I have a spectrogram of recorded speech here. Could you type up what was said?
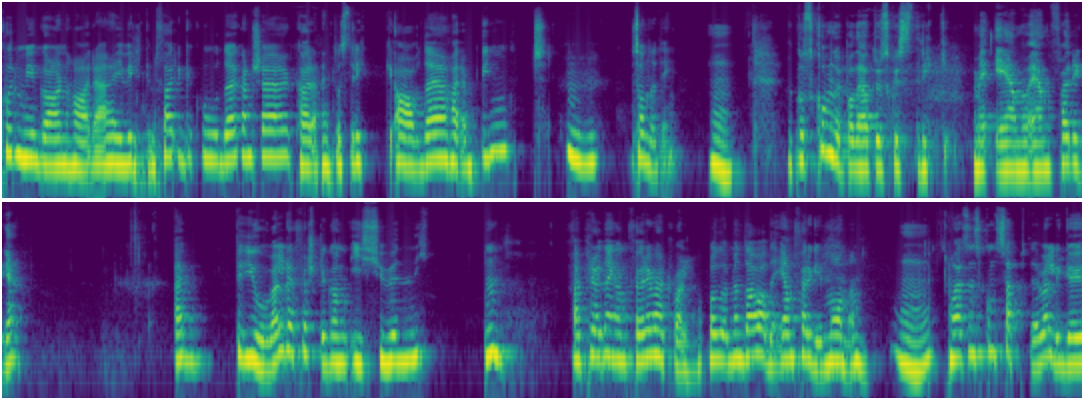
hvor mye garn har jeg, i hvilken fargekode, kanskje, hva har jeg tenkt å strikke av det, har jeg begynt, Mm. Sånne ting. Mm. Hvordan kom du på det at du skulle strikke med én og én farge? Jeg gjorde vel det første gang i 2019. Jeg prøvde en gang før, i hvert fall. Og, men da var det én farge i måneden. Mm. Og jeg syns konseptet er veldig gøy.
